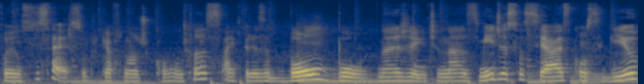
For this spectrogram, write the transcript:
foi um sucesso, porque afinal de contas a empresa bombou, né, gente? Nas mídias sociais conseguiu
